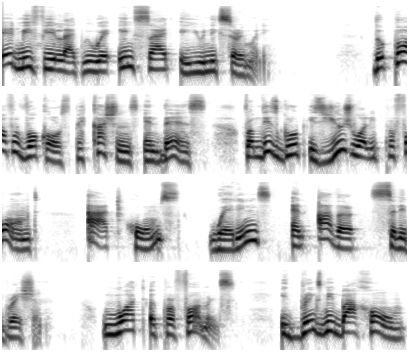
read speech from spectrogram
Made me feel like we were inside a unique ceremony. The powerful vocals, percussions, and dance from this group is usually performed at homes, weddings, and other celebrations. What a performance! It brings me back home,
